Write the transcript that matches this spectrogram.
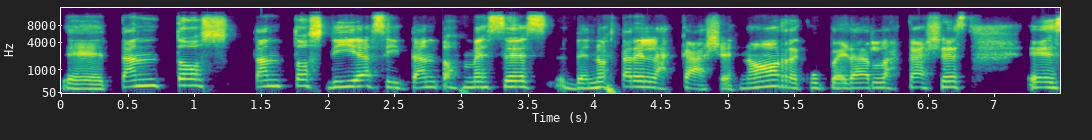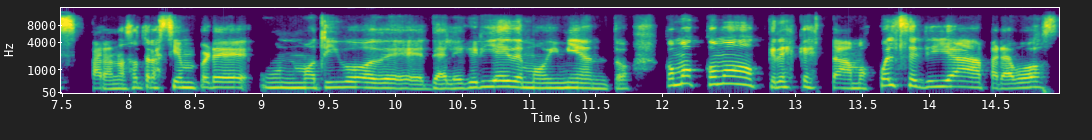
eh, tantos tantos días y tantos meses de no estar en las calles, ¿no? Recuperar las calles es para nosotras siempre un motivo de, alegría y de movimiento. ¿Cómo, ¿Cómo, crees que estamos? ¿Cuál sería para vos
